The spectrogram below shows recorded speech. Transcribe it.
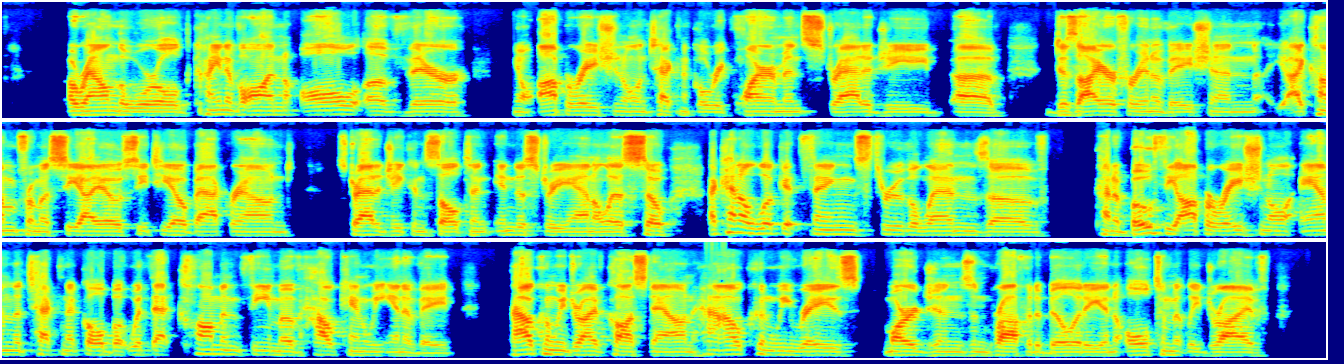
around the world, kind of on all of their you know operational and technical requirements strategy uh, desire for innovation. I come from a cio cto background strategy consultant industry analyst. So i kind of look at things through the lens of kind of both the operational and the technical but with that common theme of how can we innovate? How can we drive costs down? How can we raise margins and profitability and ultimately drive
